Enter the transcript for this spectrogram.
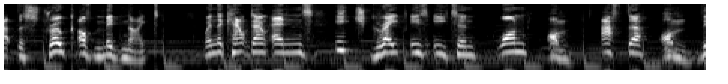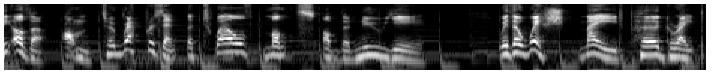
at the stroke of midnight. When the countdown ends, each grape is eaten one om after om the other om to represent the 12 months of the new year. With a wish made per grape.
